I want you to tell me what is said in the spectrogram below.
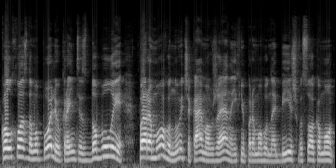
колхозному полі. Українці здобули перемогу. Ну і чекаємо вже на їхню перемогу на більш високому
